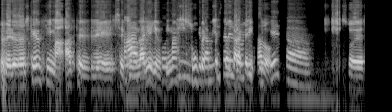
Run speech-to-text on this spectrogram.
Pero es que encima hace de Ah, secundario vale, y encima súper caracterizado. Eso es.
